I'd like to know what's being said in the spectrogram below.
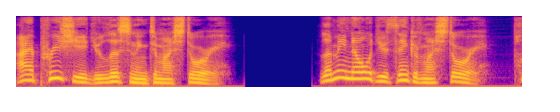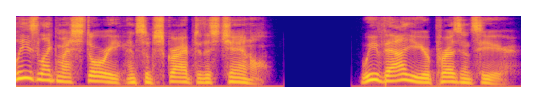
I appreciate you listening to my story. Let me know what you think of my story. Please like my story and subscribe to this channel. We value your presence here.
